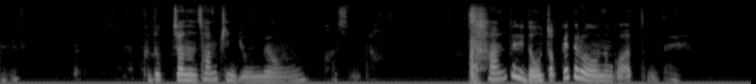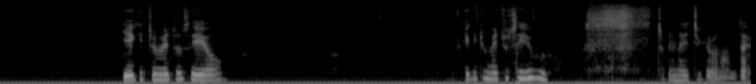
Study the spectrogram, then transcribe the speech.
음. 구독자는 36명 같습니다. 사람들이 너무 적게 들어오는 것 같은데. 얘기 좀 해주세요. 얘기 좀 해주세요. 저 맨날 일찍 일어나는데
